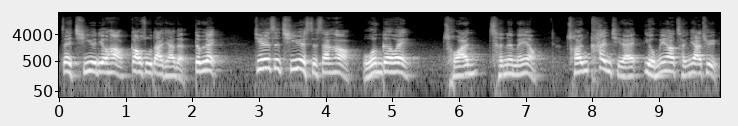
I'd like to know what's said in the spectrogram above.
在七月六号告诉大家的，对不对？今天是七月十三号，我问各位，船沉了没有？船看起来有没有要沉下去？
